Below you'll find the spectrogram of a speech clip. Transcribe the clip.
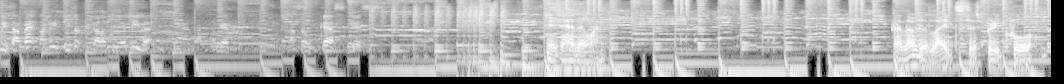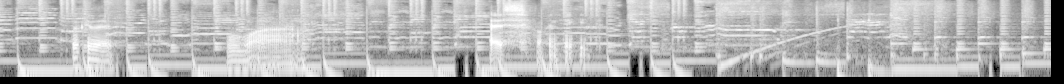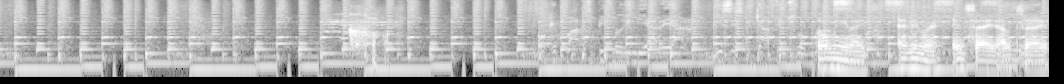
capek tapi besok juga langsung happy mbak oke langsung gas one. I love the lights, that's pretty cool. Look at that. Wow. That's so neat. Outside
